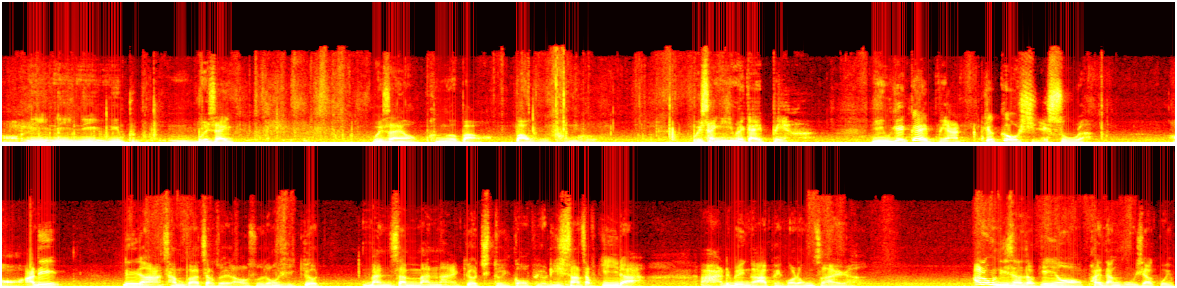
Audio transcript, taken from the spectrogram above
哦，你你你你不尾塞尾塞哦，碰而爆爆股碰合，尾塞你没改变，你没改变就够写书了，哦，啊你你啊参加这多老师东西，叫满山满海叫一堆股票二三十几啦，啊，你免甲我骗，我拢知啦。啊，拢二三十几哦，派单股下归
